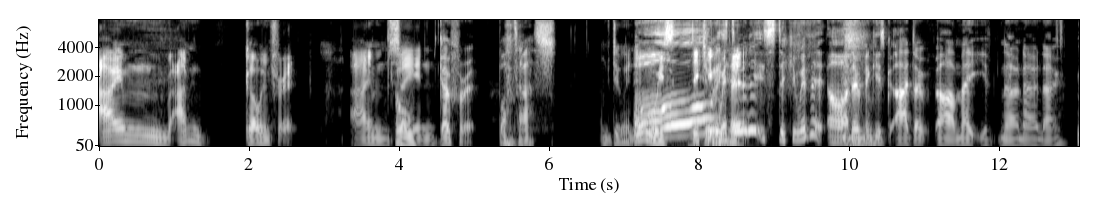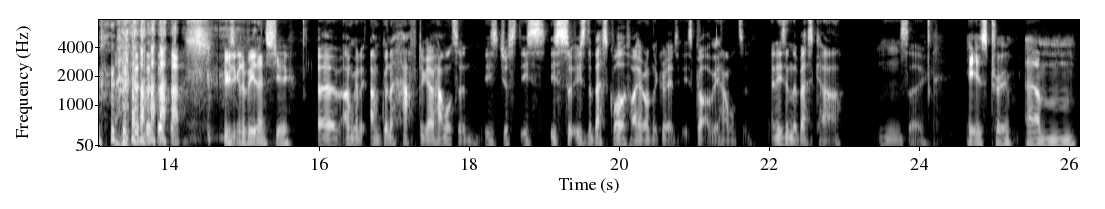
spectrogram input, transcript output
I'm I'm going for it. I'm saying Go for it. Bottas. I'm doing it. Oh, he's sticking he's with doing it. He's sticking with it. Oh, I don't think he's. I don't. Oh, mate, you. No, no, no. Who's it going to be then, Stu? Uh, I'm gonna. I'm gonna have to go Hamilton. He's just. He's. He's. so- He's the best qualifier on the grid. It's got to be Hamilton, and he's in the best car. Mhm. So It is true. Um,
